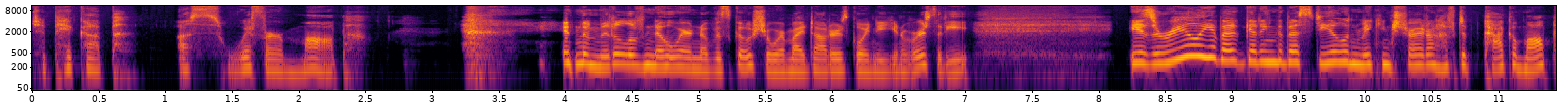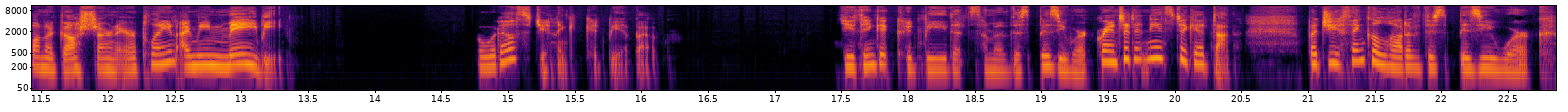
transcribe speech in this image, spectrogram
to pick up a Swiffer mop in the middle of nowhere, Nova Scotia, where my daughter is going to university, is really about getting the best deal and making sure I don't have to pack a mop on a gosh darn airplane? I mean, maybe. But what else do you think it could be about? Do you think it could be that some of this busy work, granted, it needs to get done, but do you think a lot of this busy work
